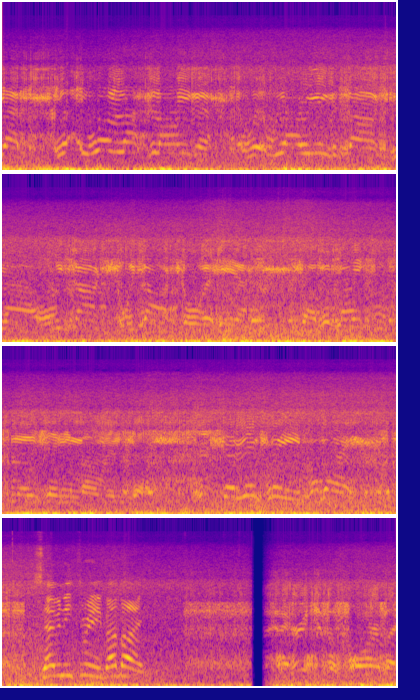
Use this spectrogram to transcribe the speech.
Yeah, w- one last longer. We, we are even talk now. We talk, we talk over here. So the line will close any moment. Seven, three, bye-bye. 73, bye-bye. I heard you before, but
